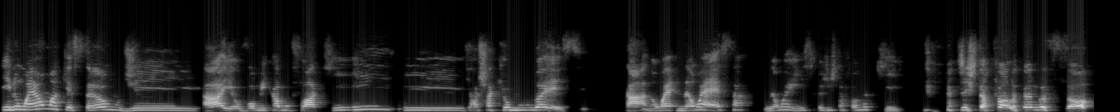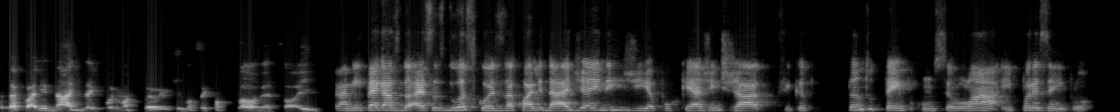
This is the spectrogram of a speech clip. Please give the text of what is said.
E não é uma questão de, ah, eu vou me camuflar aqui e achar que o mundo é esse, tá? Não é, não é essa, não é isso que a gente está falando aqui. A gente está falando só da qualidade da informação que você consome, é só isso. Para mim, pega as, essas duas coisas, a qualidade e a energia, porque a gente já fica tanto tempo com o celular e, por exemplo,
